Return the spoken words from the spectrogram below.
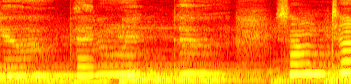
you open a window sometime?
